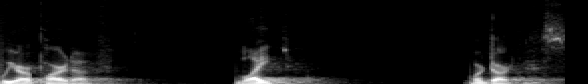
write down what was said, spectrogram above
we are part of light or darkness.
